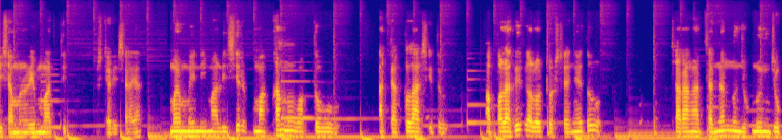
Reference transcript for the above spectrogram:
bisa menerima tips dari saya, meminimalisir makan waktu ada kelas itu. Apalagi kalau dosennya itu cara ngajarnya nunjuk-nunjuk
